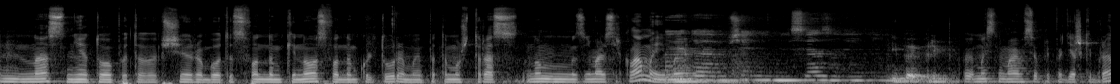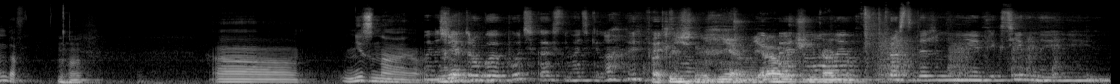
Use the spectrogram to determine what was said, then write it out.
У нас нет опыта вообще работы с фондом кино, с фондом культуры. Мы потому что раз, ну, мы занимались рекламой, и мы... мы да, вообще не связаны. И при, мы снимаем все при поддержке брендов. Угу. А, не знаю. Мы нашли Мне... другой путь, как снимать кино. Отличный. Нет, я очень как мы просто даже не объективные, не...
